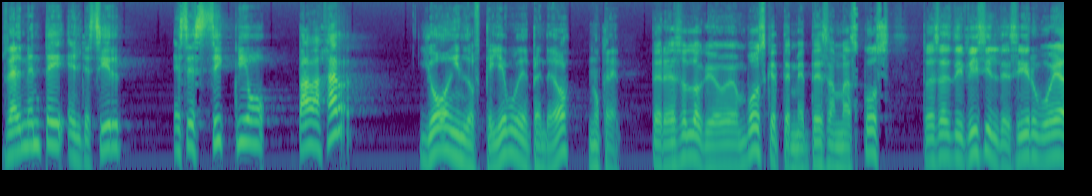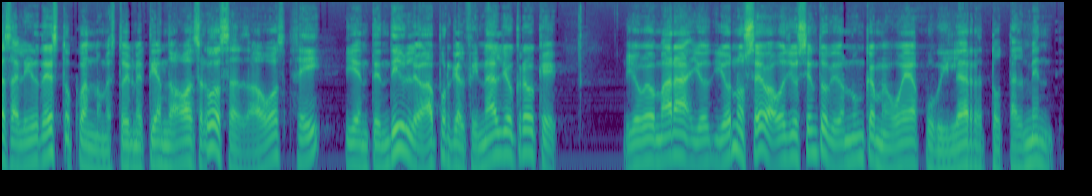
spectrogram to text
realmente el decir ese ciclo va a bajar, yo en los que llevo de emprendedor no creo. Pero eso es lo que yo veo en vos, que te metes a más cosas. Entonces es difícil decir voy a salir de esto cuando me estoy metiendo a otras cosas, a vos. Sí. Y entendible, ¿va? Porque al final yo creo que, yo veo, Mara, yo, yo no sé, ¿va? vos, yo siento que yo nunca me voy a jubilar totalmente.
